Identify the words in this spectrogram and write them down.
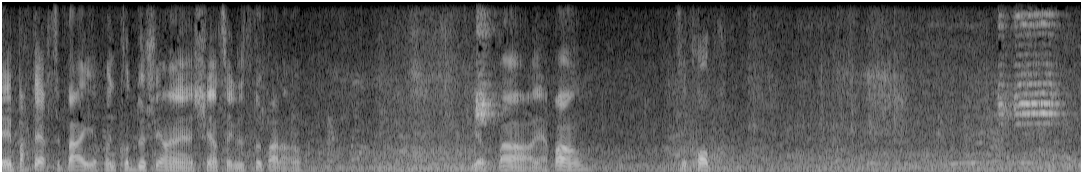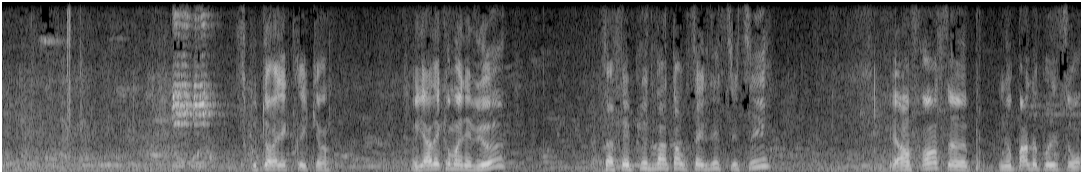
Et par terre, c'est pareil, il n'y a pas une crotte de chien, un chien ça n'existe pas là. Hein. Il n'y a pas, il a pas, hein. c'est propre. Scooter électrique. Hein. Regardez comment il est vieux. Ça fait plus de 20 ans que ça existe ici. Et en France, euh, ils nous parlent de pollution.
